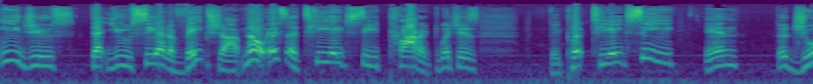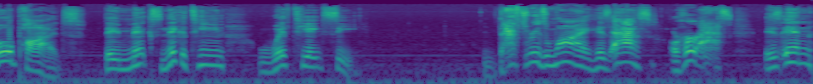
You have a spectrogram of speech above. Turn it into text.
e-juice that you see at a vape shop. No, it's a THC product, which is they put THC in the Juul pods. They mix nicotine with THC. That's the reason why his ass or her ass is in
